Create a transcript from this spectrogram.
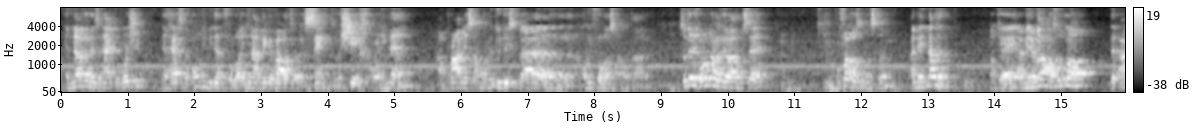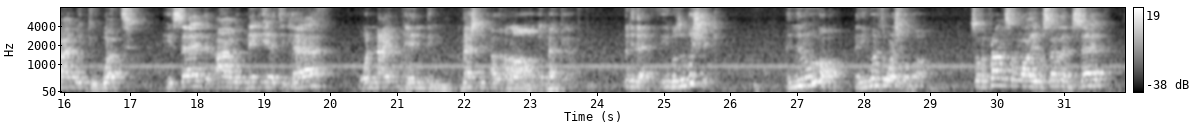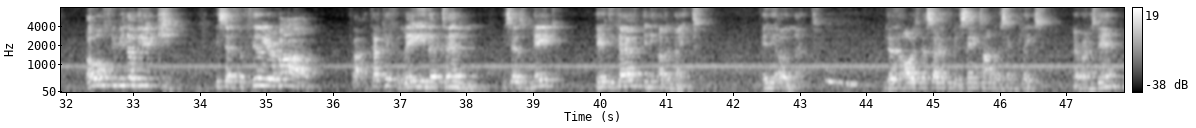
And nadr is an act of worship that has to only be done for Allah. You cannot make a vow to a saint, to a sheikh, or an imam. I promise I'm going to do this, only for Allah subhanahu. So therefore, Umar said, if I was a Muslim, I made nothing. Okay, I made a vow to Allah that I would do what? He said that I would make i'tikaf one night in the Masjid al-Haram in Mecca. Look at that. He was a mushrik. And he knew Allah. And he wanted to worship Allah. So the Prophet ﷺ said, Awfi binadrik. He said, fulfill your vow. فَأَعْتَكِفْ لَيْلَةً he says, make i'tikaf any other night. Any other night. It doesn't always necessarily have to be the same time in the same place. Everybody understand?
